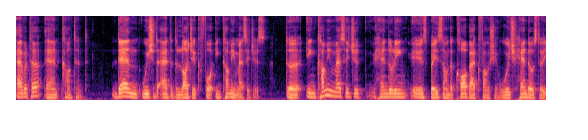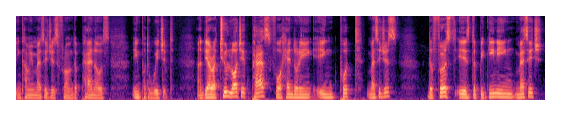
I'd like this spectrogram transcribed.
avatar, and content. Then we should add the logic for incoming messages. The incoming message handling is based on the callback function, which handles the incoming messages from the panel's input widget. And there are two logic paths for handling input messages. The first is the beginning message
